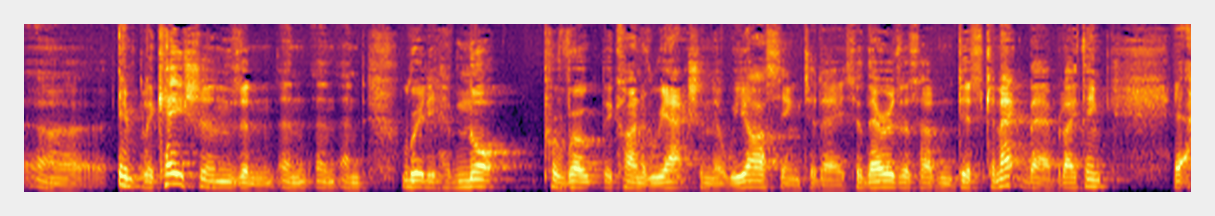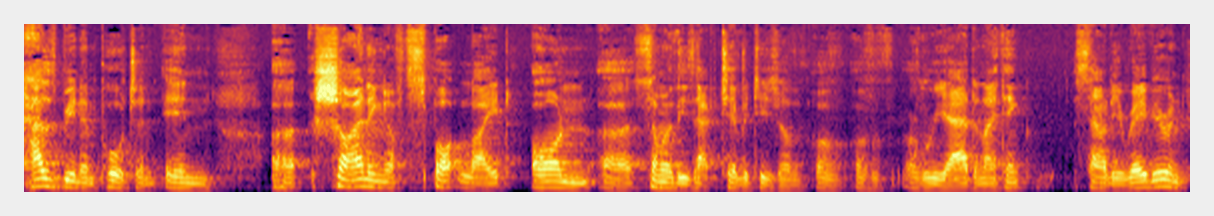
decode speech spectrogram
uh, implications and, and, and, and really have not provoked the kind of reaction that we are seeing today. So there is a certain disconnect there, but I think it has been important in uh, shining a spotlight on uh, some of these activities of, of, of, of Riyadh, and I think Saudi Arabia. And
